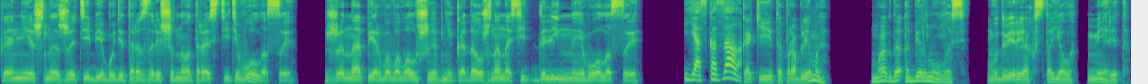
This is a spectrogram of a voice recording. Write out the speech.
«Конечно же, тебе будет разрешено отрастить волосы. Жена первого волшебника должна носить длинные волосы». Я сказала... «Какие-то проблемы?» Магда обернулась. В дверях стоял Мерит.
